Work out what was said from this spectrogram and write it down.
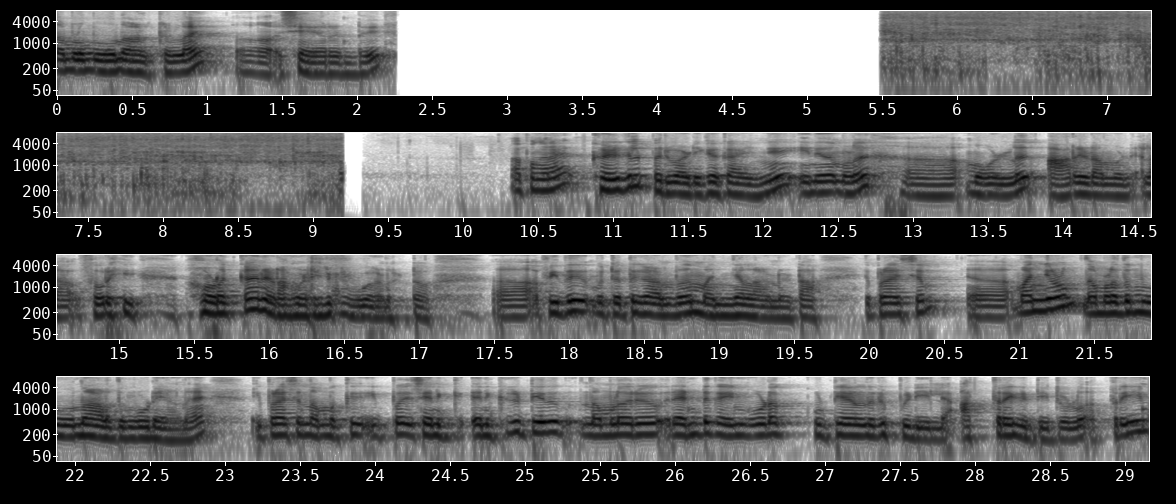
നമ്മൾ മൂന്നാൾക്കുള്ള ഷെയർ ഉണ്ട്. അപ്പോൾ അങ്ങനെ കഴുകൽ പരിപാടിയൊക്കെ കഴിഞ്ഞ് ഇനി നമ്മൾ മുകളിൽ ആറിടാൻ വേണ്ടി അല്ല സോറി ഉണക്കാനിടാൻ വേണ്ടിയിട്ട് പോവുകയാണ് കേട്ടോ അപ്പോൾ ഇത് മുറ്റത്ത് കാണുന്നത് മഞ്ഞളാണ് കേട്ടോ ഇപ്രാവശ്യം മഞ്ഞളും നമ്മളത് മൂന്നാളതും കൂടെയാണ്. ഇപ്രാവശ്യം നമുക്ക് ഇപ്പോൾ എനിക്ക് എനിക്ക് കിട്ടിയത് നമ്മളൊരു രണ്ട് കൈയും കൂടെ കുട്ടികളുള്ളൊരു പിടിയില്ല. അത്രേ കിട്ടിയിട്ടുള്ളൂ. അത്രയും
